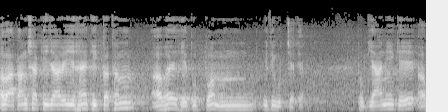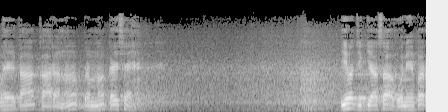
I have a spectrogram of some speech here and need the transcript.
अब आकांक्षा की जा रही है कि कथम अभय हेतुत्व इति उच्यते। तो ज्ञानी के अभय का कारण ब्रह्म कैसे है? यह जिज्ञासा होने पर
